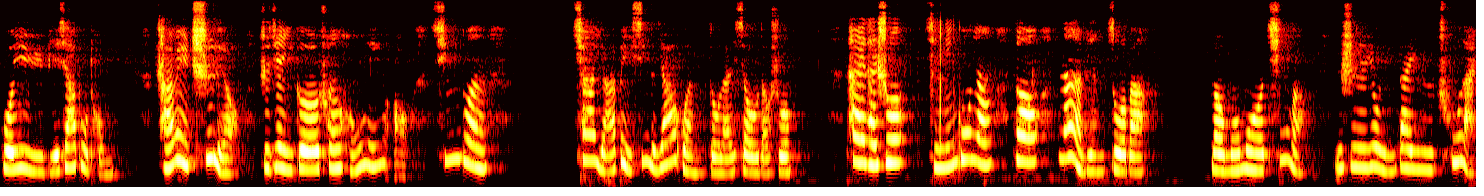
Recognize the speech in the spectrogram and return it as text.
果亦与别家不同。茶未吃了。只见一个穿红绫袄、青缎掐牙背心的丫鬟走来，笑道：“说太太说，请林姑娘到那边坐吧。”老嬷嬷听了，于是又引黛玉出来，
